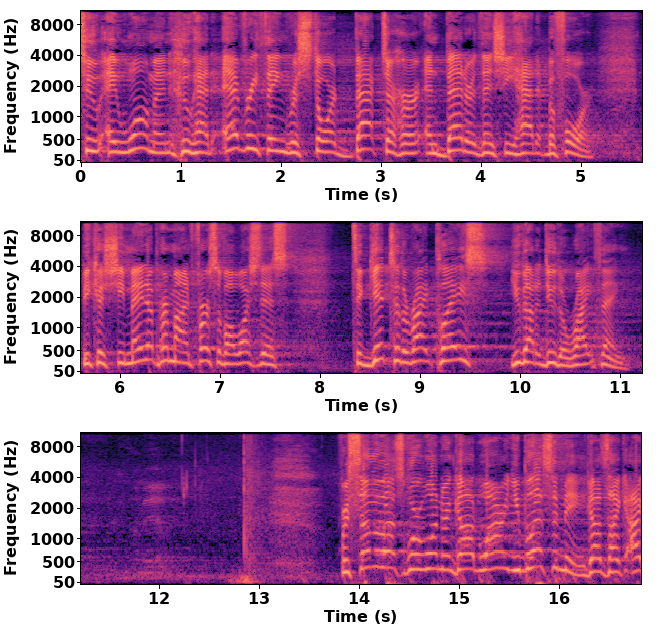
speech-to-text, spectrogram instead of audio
to a woman who had everything restored back to her and better than she had it before. Because she made up her mind, first of all, watch this to get to the right place, you got to do the right thing. For some of us, we're wondering, God, why aren't you blessing me? And God's like, I,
